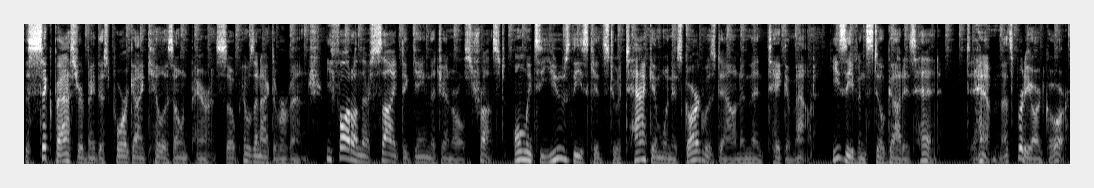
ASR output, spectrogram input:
The sick bastard made this poor guy kill his own parents, so it was an act of revenge. He fought on their side to gain the general's trust, only to use these kids to attack him when his guard was down and then take him out. He's even still got his head. Damn, that's pretty hardcore.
